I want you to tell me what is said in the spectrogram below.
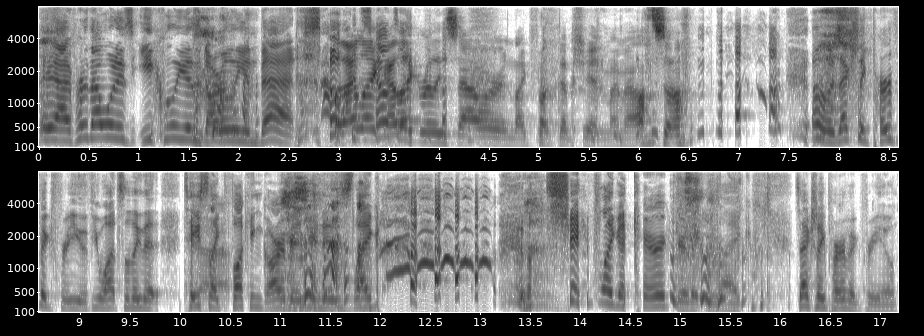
Yeah, I've heard that one is equally as gnarly and bad. So But I like I like really sour and like fucked up shit in my mouth. So Oh, it's actually perfect for you if you want something that tastes like fucking garbage and is like shaped like a character that you like. It's actually perfect for you.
